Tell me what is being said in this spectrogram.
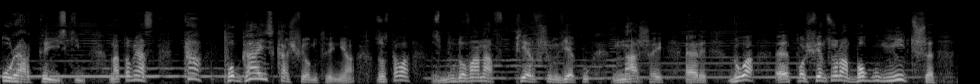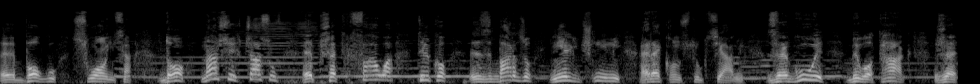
urartyjskim. Natomiast ta pogańska świątynia została zbudowana w pierwszym wieku naszej ery. Była poświęcona Bogu Mitrze, Bogu Słońca. Do naszych czasów e, przetrwała tylko z bardzo nielicznymi rekonstrukcjami. Z reguły było tak, że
